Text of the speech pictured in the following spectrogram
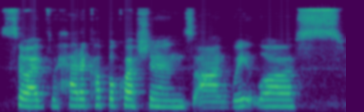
So I've had a couple questions on weight loss.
